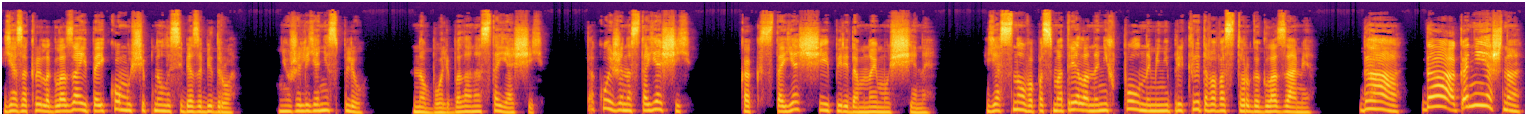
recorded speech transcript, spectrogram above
Я закрыла глаза и тайком ущипнула себя за бедро. Неужели я не сплю? Но боль была настоящей. Такой же настоящий, как стоящие передо мной мужчины. Я снова посмотрела на них полными неприкрытого восторга глазами. «Да, да, конечно!»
